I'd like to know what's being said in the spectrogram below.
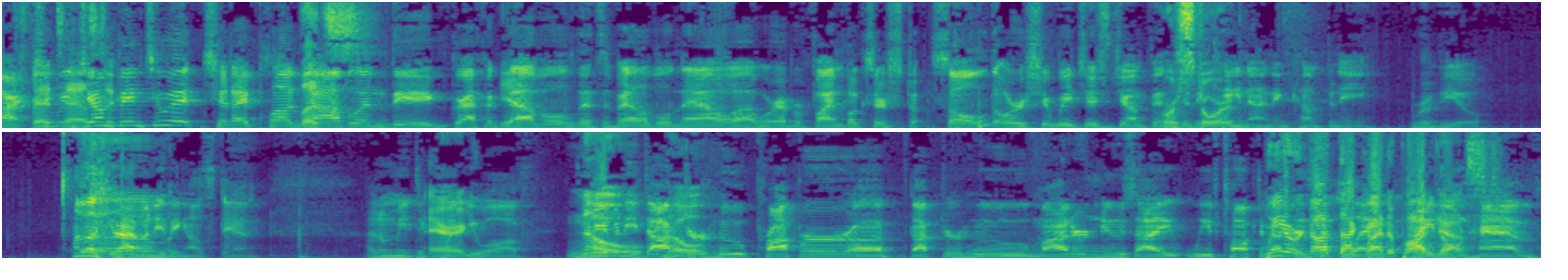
All right, should we jump into it? Should I plug Let's- Goblin, the graphic Yeah. novel that's available now uh, wherever fine books are st- sold, or should we just jump into Or the stored? K9 and Company review? Unless you have Um, anything else, Dan. I don't mean to cut you off. Do no, you have any Doctor no. Who proper, uh, Doctor Who modern news? I we've talked about. We are not at that kind length. of I don't have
